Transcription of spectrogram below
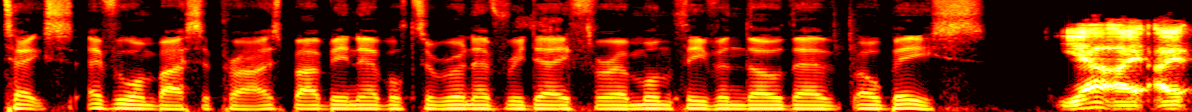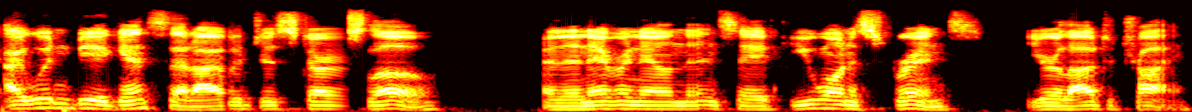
takes everyone by surprise by being able to run every day for a month even though they're obese. Yeah i, I, I wouldn't be against that. I would just start slow and then every now and then say if you want to sprint you're allowed to try.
